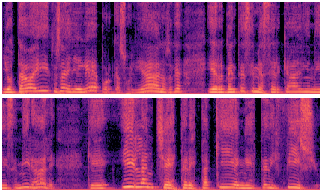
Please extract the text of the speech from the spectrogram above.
yo estaba ahí, tú sabes, llegué por casualidad, no sé qué, y de repente se me acerca alguien y me dice, mira, vale, que Ilan Chester está aquí en este edificio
